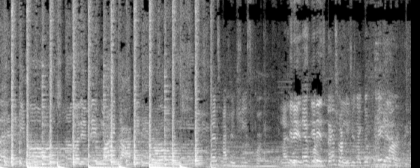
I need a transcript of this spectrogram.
well, it be much. I gotta make my daddy dey rush. Best mac and cheese for like It is, ever. it is, Best mac and cheese, like the flavor. Yeah.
